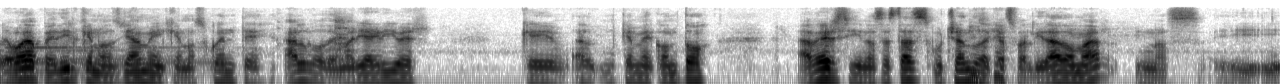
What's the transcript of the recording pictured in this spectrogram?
le voy a pedir que nos llame y que nos cuente algo de María Grieber que, que me contó. A ver si nos estás escuchando de casualidad, Omar, y nos y-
